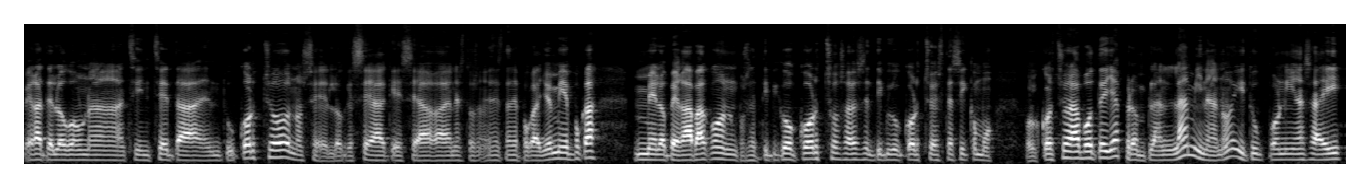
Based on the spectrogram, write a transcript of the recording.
pégatelo con una chincheta en tu corcho, no sé, lo que sea que se haga en, estos, en estas épocas. Yo en mi época me lo pegaba con pues, el típico corcho, ¿sabes? El típico corcho este así como, pues, el corcho de las botellas, pero en plan lámina, ¿no? Y tú ponías ahí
